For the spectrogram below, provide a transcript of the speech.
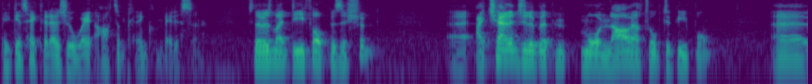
You can take that as your way out of clinical medicine. So that was my default position. Uh, I challenge it a bit more now when I talk to people. Uh,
